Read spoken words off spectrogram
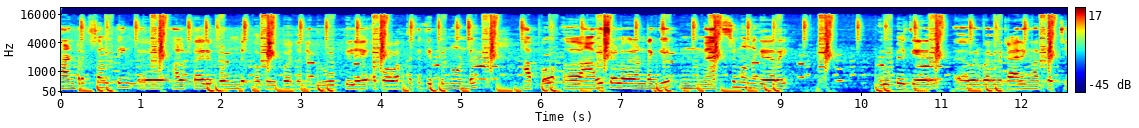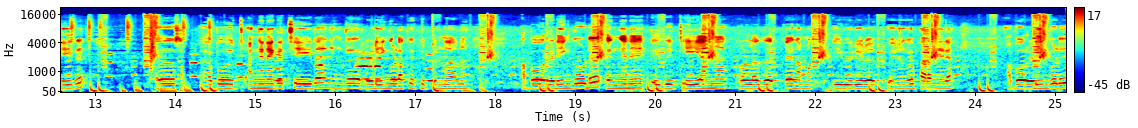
ഹൺഡ്രഡ് സംതിങ് ആൾക്കാർ ഉണ്ട്. ഓക്കെ ഇപ്പോൾ തന്നെ ഗ്രൂപ്പിൽ അപ്പോൾ അവർക്കൊക്കെ കിട്ടുന്നുണ്ട്. അപ്പോൾ ആവശ്യമുള്ളവരുണ്ടെങ്കിൽ മാക്സിമം ഒന്ന് കയറി ഗ്രൂപ്പിൽ കയറി അവർ പറഞ്ഞ കാര്യങ്ങളൊക്കെ ചെയ്ത് അപ്പോൾ അങ്ങനെയൊക്കെ ചെയ്താൽ നിങ്ങൾക്ക് റെഡിയും കോഡൊക്കെ കിട്ടുന്നതാണ്. അപ്പോൾ റെഡിയും കോഡ് എങ്ങനെ ഇത് ചെയ്യാമെന്ന് ഉള്ളതൊക്കെ നമുക്ക് ഈ വീഡിയോയിൽ വേണമെങ്കിൽ പറഞ്ഞുതരാം. അപ്പോൾ റെഡിയും കോഡ്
